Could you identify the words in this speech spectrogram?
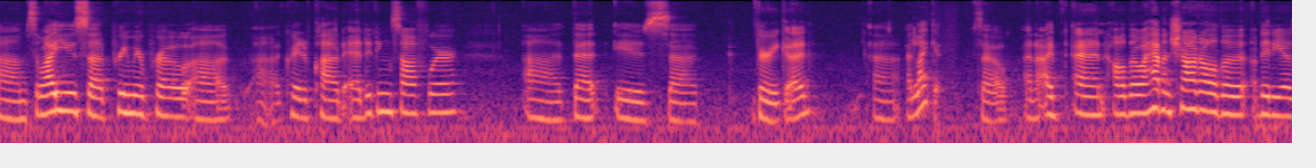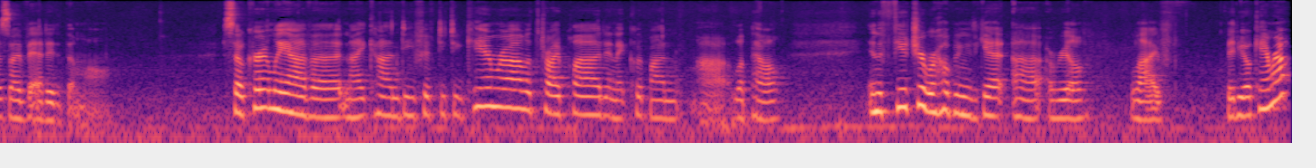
Um, so I use uh, Premiere Pro uh, uh, Creative Cloud editing software uh, that is uh, very good. Uh, I like it. So, and I and although I haven't shot all the videos, I've edited them all. So currently I have a Nikon D52 camera with tripod and a clip-on lapel. In the future, we're hoping to get a real live video camera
